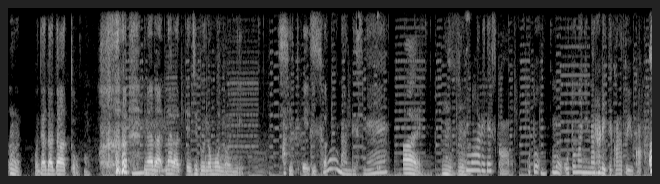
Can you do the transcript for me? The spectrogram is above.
うん、だだだとうん 習習って自分のものにしていっそうなんですね。た。はい。うんうそれん、はあれですか？おともう大人になられてからというか。あ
